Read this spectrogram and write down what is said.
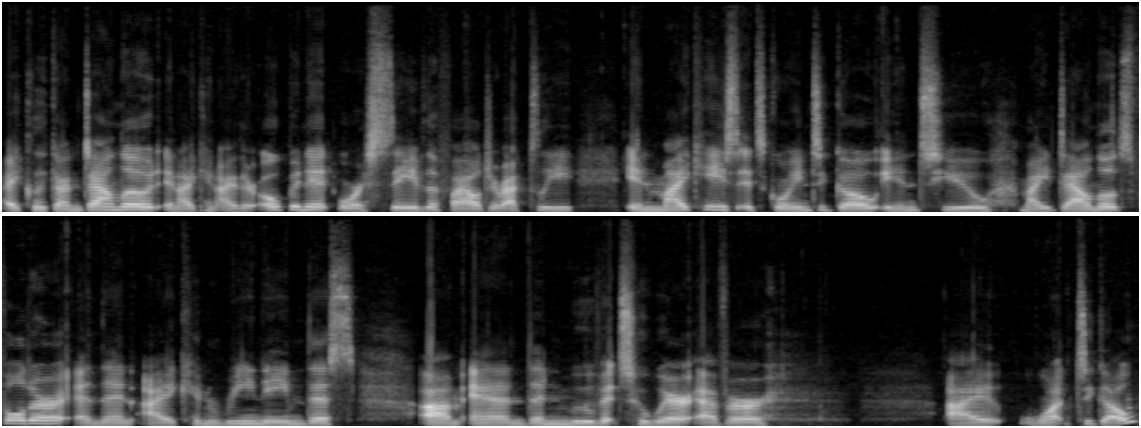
I click on download and I can either open it or save the file directly. In my case, it's going to go into my downloads folder and then I can rename this um, and then move it to wherever I want to go.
